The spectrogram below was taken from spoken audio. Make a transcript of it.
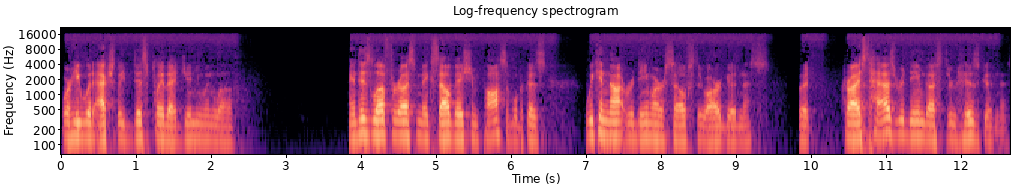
where he would actually display that genuine love. And his love for us makes salvation possible because we cannot redeem ourselves through our goodness, but Christ has redeemed us through his goodness.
